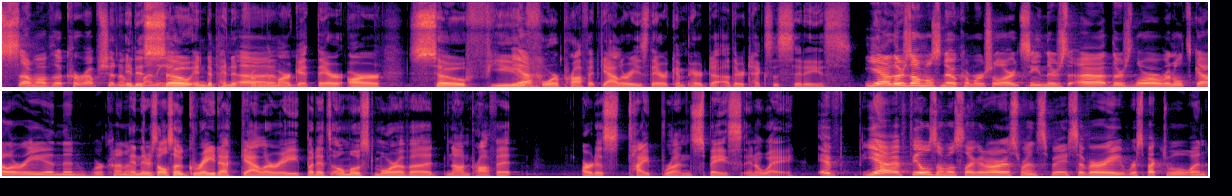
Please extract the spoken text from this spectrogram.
some of the corruption of it is money. so independent from um, the market. There are so few yeah. for-profit galleries there compared to other Texas cities. Yeah, there's almost no commercial art scene. There's uh, there's Lora Reynolds Gallery, and then we're kind of and there's also Grayduck Gallery, but it's almost more of a nonprofit artist type run space in a way it yeah, it feels almost like an artist run space, a very respectable one.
